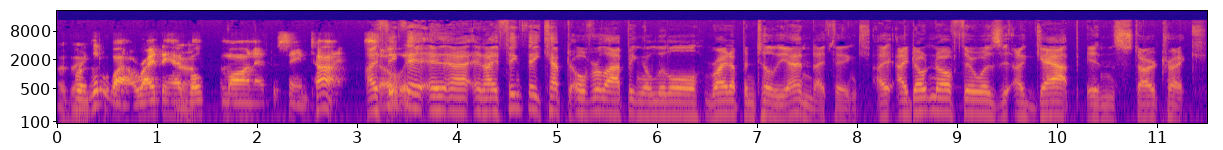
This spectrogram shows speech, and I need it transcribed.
I think. for a little while, right? They had Yeah. both of them on at the same time. I So think it- they and, uh, and I think they kept overlapping a little right up until the end. I think I, I don't know if there was a gap in Star Trek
